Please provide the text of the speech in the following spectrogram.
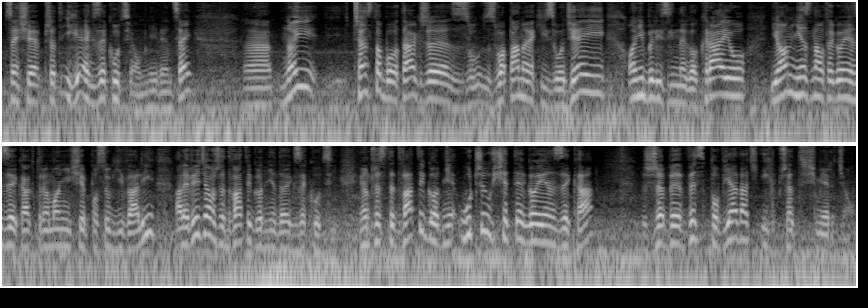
w sensie przed ich egzekucją mniej więcej. E, No i często było tak, że złapano jakichś złodziei, oni byli z innego kraju i on nie znał tego języka, którym oni się posługiwali, ale wiedział, że dwa tygodnie do egzekucji. I on przez te dwa tygodnie uczył się tego języka, żeby wyspowiadać ich przed śmiercią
